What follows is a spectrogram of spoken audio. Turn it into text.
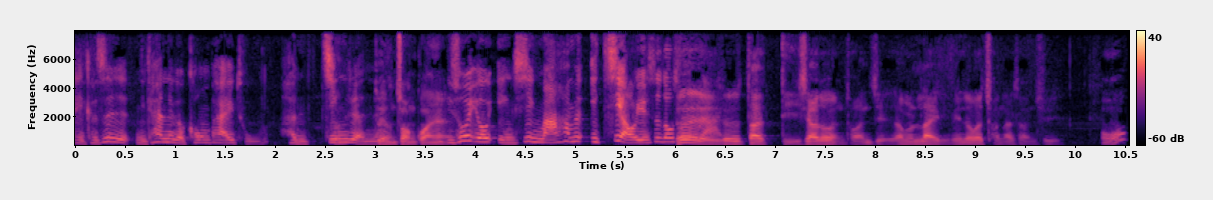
哎，可是你看那个空拍图很惊人，对，很壮观哎。你说有隐性吗？他们一叫也是都出来，对，就是在底下都很团结，他们赖里面都会传来传去。哦，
